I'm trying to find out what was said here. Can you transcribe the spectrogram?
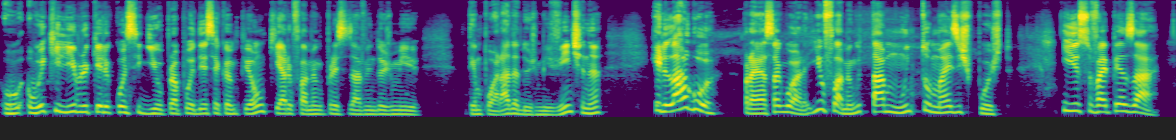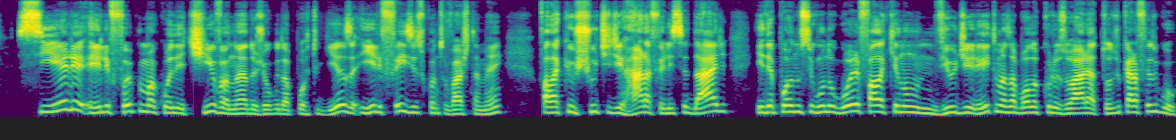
O, o equilíbrio que ele conseguiu para poder ser campeão, que era o Flamengo precisava em 2000, temporada 2020, né? Ele largou para essa agora. E o Flamengo está muito mais exposto. E isso vai pesar. Se ele, ele foi para uma coletiva, não é, do jogo da Portuguesa, e ele fez isso contra o Vasco também, falar que o chute de rara felicidade, e depois no segundo gol ele fala que não viu direito, mas a bola cruzou a área toda e o cara fez o gol.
